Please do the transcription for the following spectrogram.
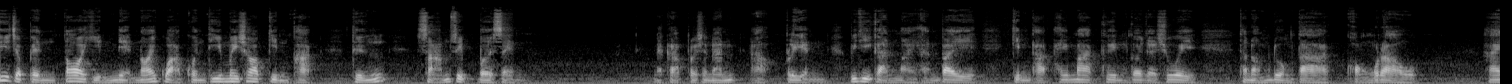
ที่จะเป็นต้อหินเนี่ยน้อยกว่าคนที่ไม่ชอบกินผักถึง 30%นะครับเพราะฉะนั้นเปลี่ยนวิธีการใหม่หันไปกินผักให้มากขึ้น ก็จะช่วยถนอมดวงตาของเราให้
